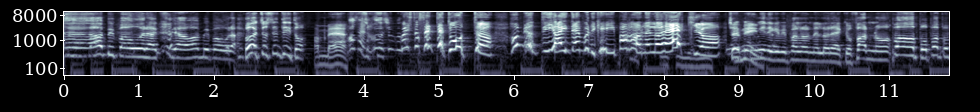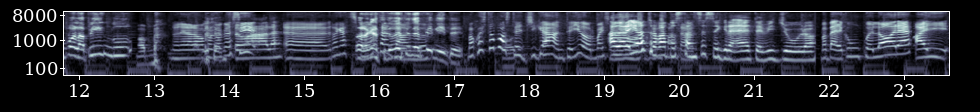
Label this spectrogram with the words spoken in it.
Eh, abbi paura, Xiao, abbi paura. Oh, ci ho sentito. A me. Oh, questo sente tutto! Oh mio Dio, hai i demoni che gli parlano nell'orecchio! C'è i pinguini che mi parlano nell'orecchio. Fanno popo, popo, po, la pingu. Vabbè. Non era proprio Mi sento così. male. Eh, ragazzi, Oh, dove ragazzi, dove siete finite? Ma questo posto è gigante, io ormai sono Allora, io ho trovato fantastica. stanze segrete, vi giuro. Va bene, comunque Lore, hai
